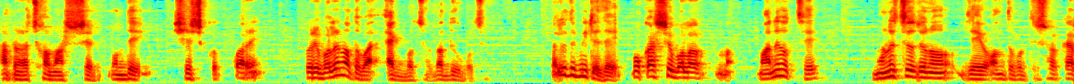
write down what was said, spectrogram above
আপনারা ছ মাসের মধ্যে শেষ ক- করে বলেন অথবা এক বছর বা দু বছর। তাহলে তো মিটে যায়। প্রকাশ্যে বলার মানে হচ্ছে মনে হচ্ছে যেন যে অন্তর্বর্তী সরকার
